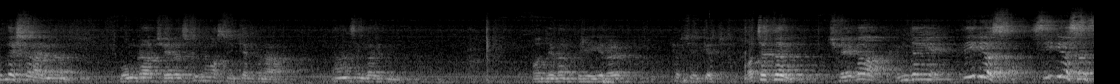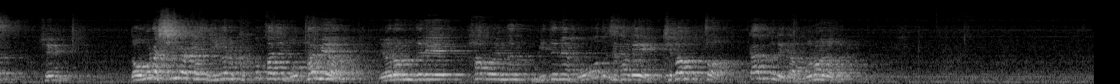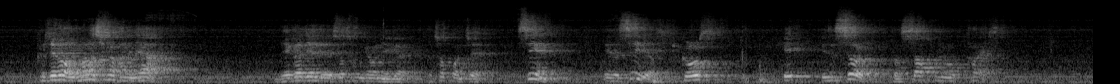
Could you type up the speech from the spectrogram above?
커넥션 하면 뭔가 죄를 설명할 수 있겠구나 하는 생각이 듭니다. 언젠가는 그 얘기를 할 수 있겠죠. 어쨌든 죄가 굉장히 시리어스, 시리어스 죄 너무나 심각해서 이거를 극복하지 못하면 여러분들이 하고 있는 믿음의 모든 생활이 기반부터 깡그리 다 무너져버려요. 그 죄가 얼마나 심각하느냐? 네 가지에 대해서 성경은 얘기합니다. 그첫 번째, sin is serious because it insults the suffering of Christ.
